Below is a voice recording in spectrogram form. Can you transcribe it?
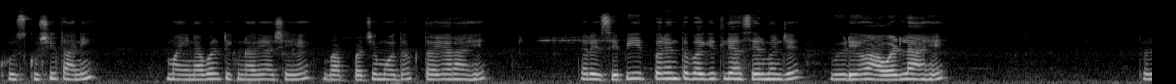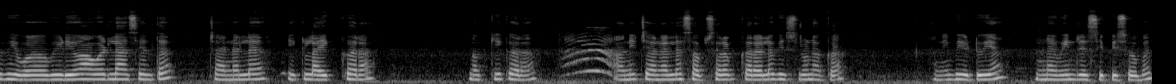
खुसखुशीत आणि महिनाभर टिकणारे असे हे बाप्पाचे मोदक तयार आहे. तर रेसिपी इथपर्यंत बघितली असेल म्हणजे व्हिडिओ आवडला आहे. तर विव व्हिडिओ आवडला असेल तर चॅनलला एक लाईक करा. नक्की करा. आणि चॅनलला सबस्क्राईब करायला विसरू नका. आणि भेटूया नवीन रेसिपीसोबत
